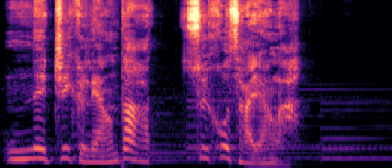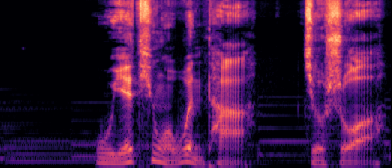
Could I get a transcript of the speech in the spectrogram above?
那这个梁大最后咋样了？五爷听我问他，就说：“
